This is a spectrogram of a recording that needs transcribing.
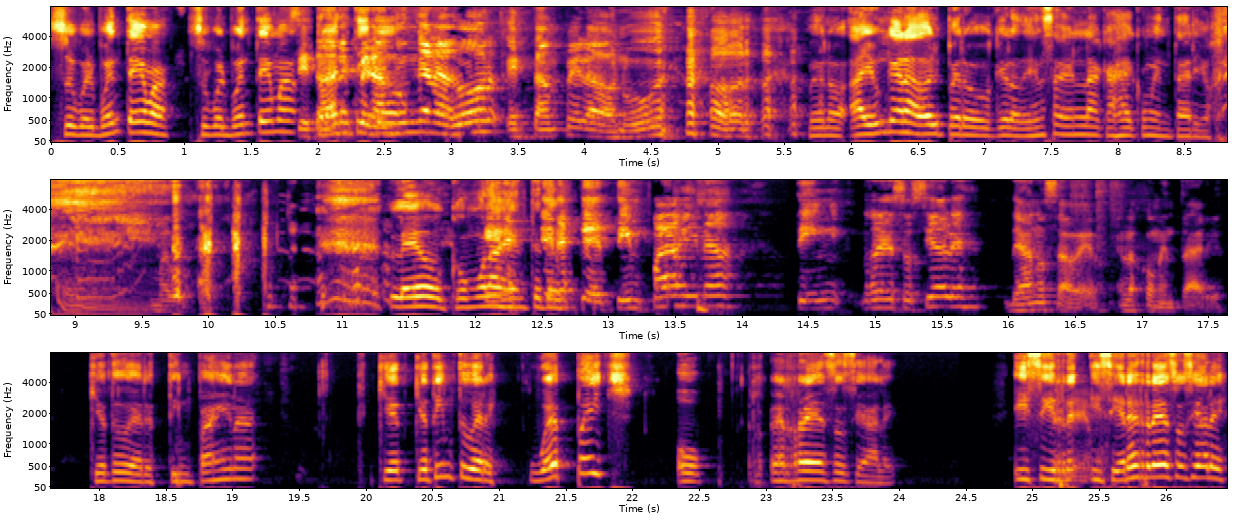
Súper buen tema, súper buen tema. Si están esperando un ganador, están pelados, no un ganador. Bueno, hay un ganador, pero que lo dejen saber en la caja de comentarios. Leo, ¿cómo la gente te... ¿Tienes que Team Página, Team Redes Sociales? Déjanos saber en los comentarios. ¿Qué tú eres? ¿Team Página? ¿Qué, qué team tú eres? ¿Webpage o redes sociales? Y si, y si eres redes sociales,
